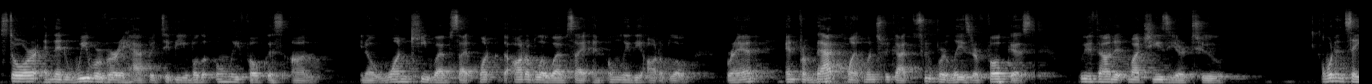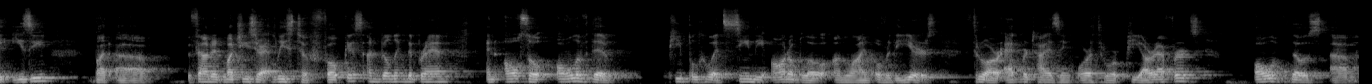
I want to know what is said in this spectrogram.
store. And then we were very happy to be able to only focus on you know one key website, one the Autoblow website, and only the Autoblow brand. And from that point, once we got super laser focused, we found it much easier to I wouldn't say easy, but uh, we found it much easier at least to focus on building the brand. And also, all of the people who had seen the Autoblow online over the years through our advertising or through our PR efforts, all of those um,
